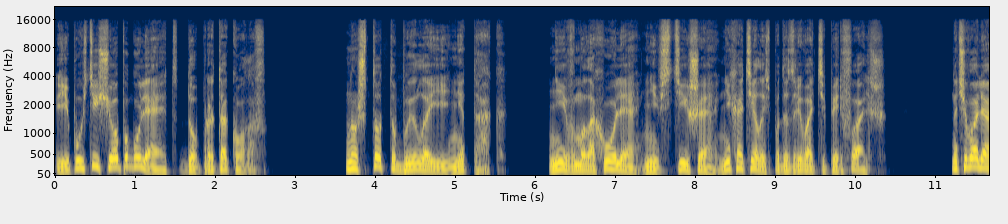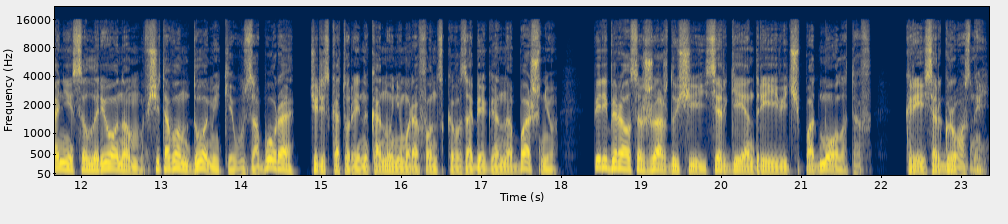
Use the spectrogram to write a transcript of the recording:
и пусть еще погуляет до протоколов. Но что-то было и не так. Ни в Малахоле, ни в Стише не хотелось подозревать теперь фальшь. Ночевали они с Илларионом в щитовом домике у забора, через который накануне марафонского забега на башню перебирался жаждущий Сергей Андреевич Подмолотов, крейсер «Грозный».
